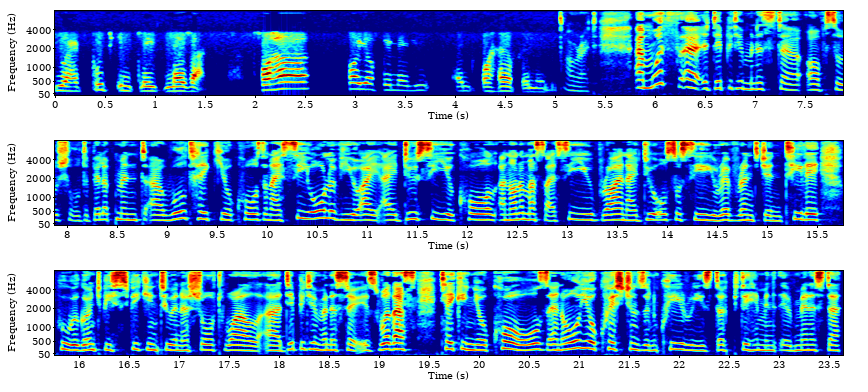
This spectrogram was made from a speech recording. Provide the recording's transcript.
you have put in place measures. For her, for your family, and for her family. All right. Um, with uh, Deputy Minister of Social Development, uh, we'll take your calls, and I see all of you. I, I do see your call. Anonymous, I see you. Brian, I do also see Reverend Gentile, who we're going to be speaking to in a short while. Uh, Deputy Minister is with us, taking your calls and all your questions and queries. Deputy Minister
